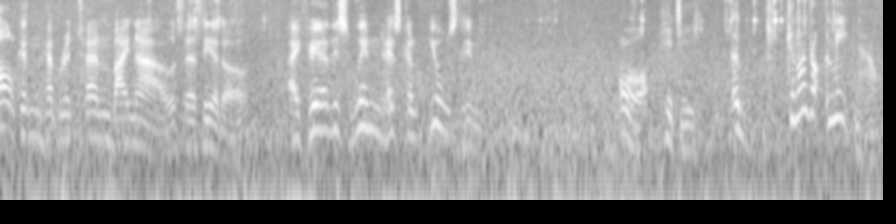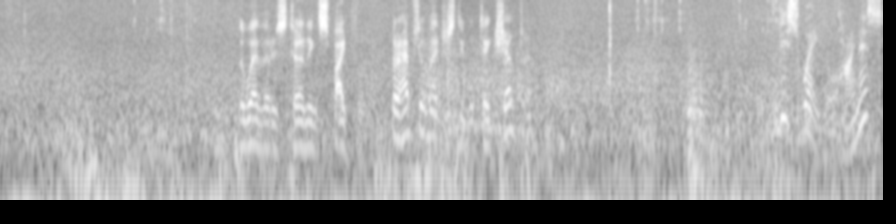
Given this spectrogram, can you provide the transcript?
Falcon have returned by now, Sir Theodore? I fear this wind has confused him. Oh, pity. Uh, can I drop the meat now? The weather is turning spiteful. Perhaps your majesty will take shelter. This way, your highness.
